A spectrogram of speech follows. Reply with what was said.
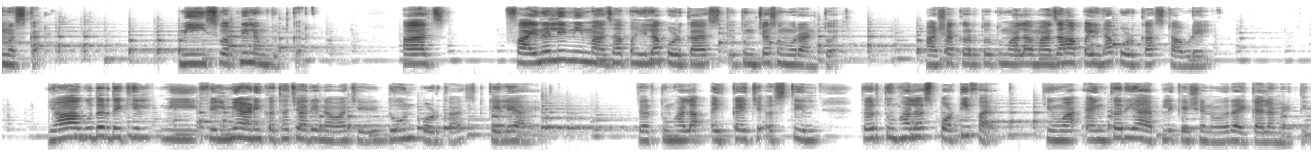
नमस्कार. मी स्वप्नील अमृतकर. आज फायनली मी माझा पहिला पॉडकास्ट तुमच्यासमोर आणतोय. आशा करतो तुम्हाला माझा हा पहिला पॉडकास्ट आवडेल. ह्या अगोदर देखील मी फिल्मी आणि कथाचार्य नावाचे दोन पॉडकास्ट केले आहेत. जर तुम्हाला ऐकायचे असतील तर तुम्हाला स्पॉटीफाय किंवा अँकर या ॲप्लिकेशनवर ऐकायला मिळतील.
